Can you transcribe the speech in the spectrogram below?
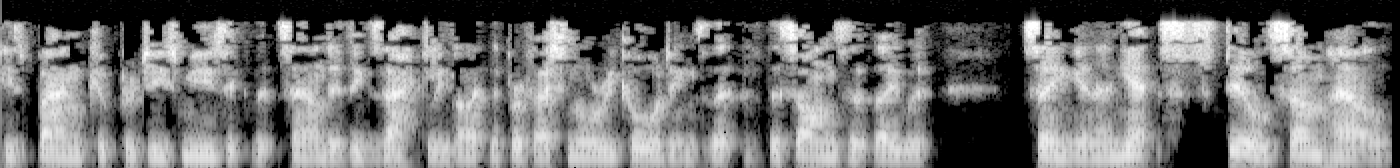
his band could produce music that sounded exactly like the professional recordings that the songs that they were singing and yet still somehow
